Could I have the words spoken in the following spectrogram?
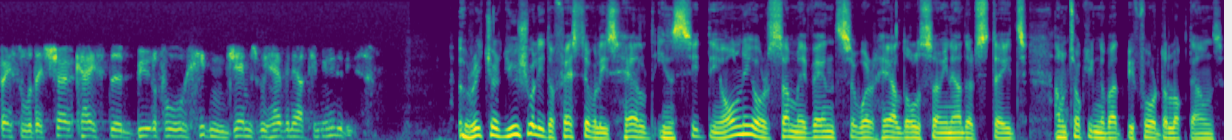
festival that showcased the beautiful hidden gems we have in our communities. Richard, usually the festival is held in Sydney only, or some events were held also in other states. I'm talking about before the lockdowns.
